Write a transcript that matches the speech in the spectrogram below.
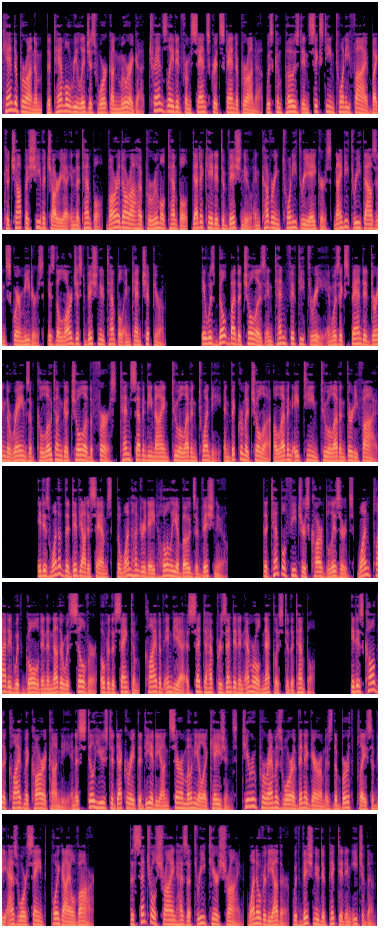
Kandapuranam, the Tamil religious work on Muruga, translated from Sanskrit Skandapurana, was composed in 1625 by Kachappa Shivacharya in the temple, Varadaraja Perumal temple, dedicated to Vishnu and covering 23 acres 93,000 square meters, is the largest Vishnu temple in Kanchipuram. It was built by the Cholas in 1053 and was expanded during the reigns of Kulothunga Chola I (1079–1120) and Vikrama Chola (1118–1135). It is one of the Divyadesams, the 108 holy abodes of Vishnu. The temple features carved lizards, one platted with gold and another with silver. Over the sanctum, Clive of India is said to have presented an emerald necklace to the temple. It is called the Clive Makarakandi and is still used to decorate the deity on ceremonial occasions. Tiru Parameswara Vinnagaram is the birthplace of the Aswar saint, Poigai Alvar. The central shrine has a three-tier shrine, one over the other, with Vishnu depicted in each of them.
